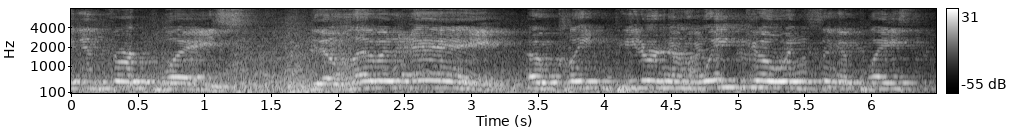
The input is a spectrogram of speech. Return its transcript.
Sterling in third place. The 11A of Clayton Peter and Waco in second place.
